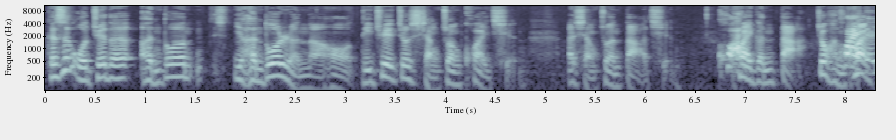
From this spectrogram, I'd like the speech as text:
可是我觉得很多有很多人呐，哈，的确就是想赚快钱，啊，想赚大钱，快跟大就很快，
